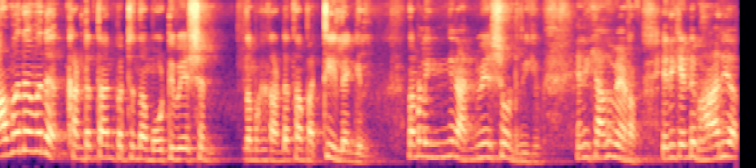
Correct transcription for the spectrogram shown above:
അവനവന് കണ്ടെത്താൻ പറ്റുന്ന മോട്ടിവേഷൻ നമുക്ക് കണ്ടെത്താൻ പറ്റിയില്ലെങ്കിൽ നമ്മൾ ഇങ്ങനെ അന്വേഷിച്ചുകൊണ്ടിരിക്കും എനിക്കത് വേണം. എനിക്ക് എന്റെ ഭാര്യ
